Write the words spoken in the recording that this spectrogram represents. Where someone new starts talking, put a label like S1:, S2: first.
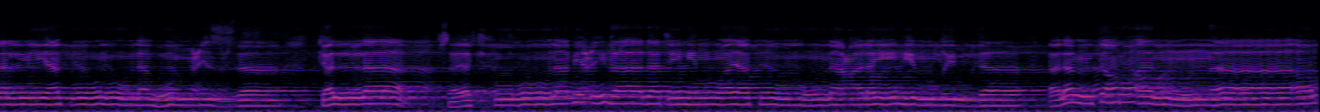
S1: ليكونوا لهم عزا كلا سيكفرون بعبادتهم ويكونون عليهم ضدا ألم تر أنا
